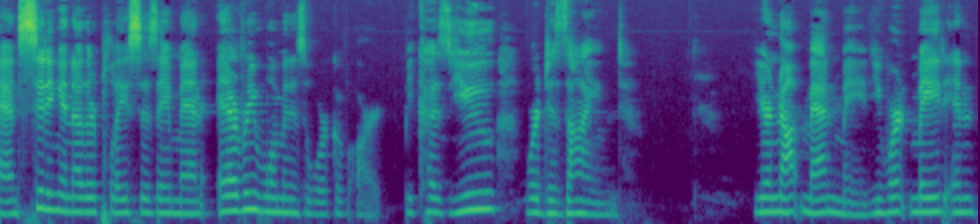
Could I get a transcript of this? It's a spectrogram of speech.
and sitting in other places, amen. Every woman is a work of art because you were designed. You're not man made. You weren't made in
